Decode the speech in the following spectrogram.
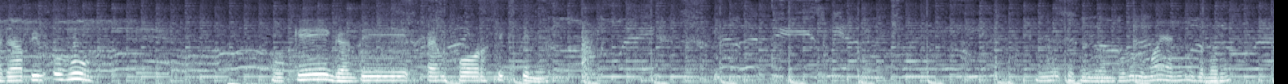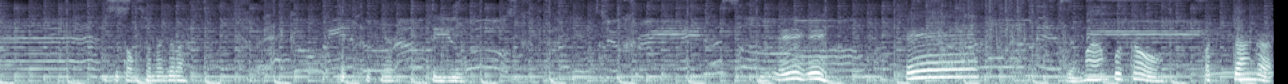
Ada api. Uh. Oke, ganti M416 ya. Ini ke 90 lumayan ini sebenarnya. Itu Thompson aja lah. Tinggi. Eh, eh, eh. Ya mampus kau. Pecah nggak?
